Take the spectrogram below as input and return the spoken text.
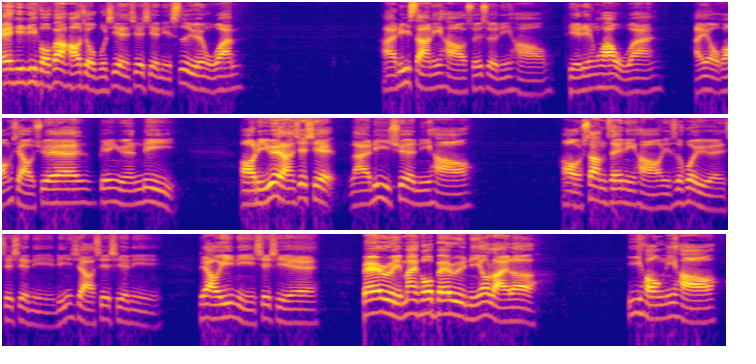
ATT 佛放好久不见，谢谢你。四元五安。嗨，Lisa 你好，水水你好，铁莲花午安，还有黄小轩、边缘丽，哦，李月兰谢谢。来，丽炫你好，哦、上 J 你好，你是会员，谢谢你。林晓谢谢你，廖一你谢谢。Barry，Michael Barry 你又来了。一红你好，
